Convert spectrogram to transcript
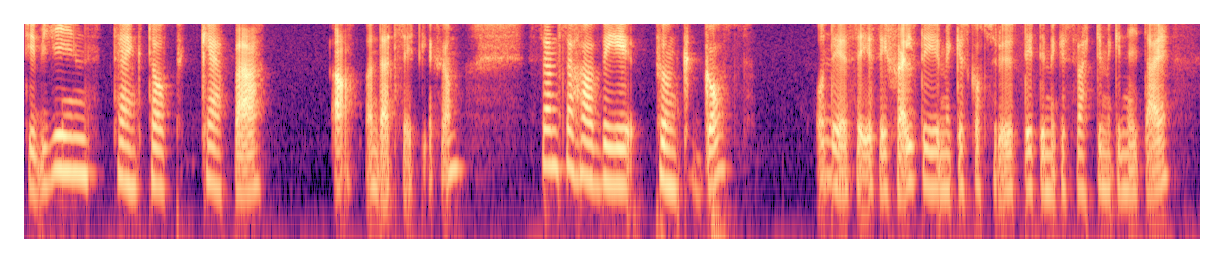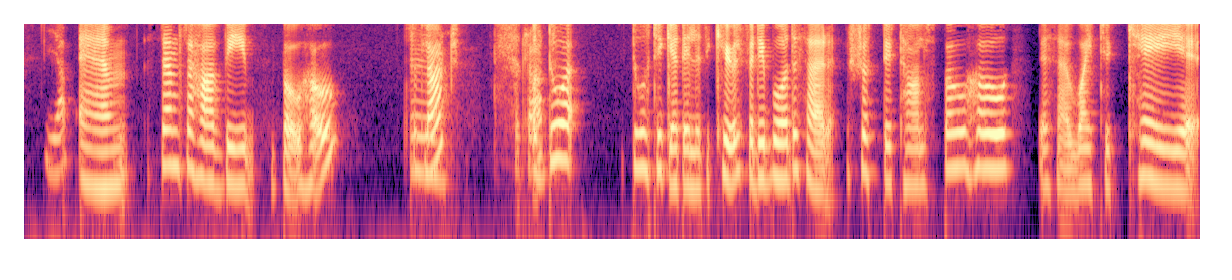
typ jeans, tanktop, kappa, ja, and that's it liksom. Sen så har vi punk goth. Och det mm. säger sig självt, det är mycket skottsrutigt, det är mycket svart, det är mycket nitar. Ja. Um, sen så har vi boho, såklart. Mm. såklart. Och då, då tycker jag att det är lite kul, för det är både så här 70-tals boho, det är så här Y2K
